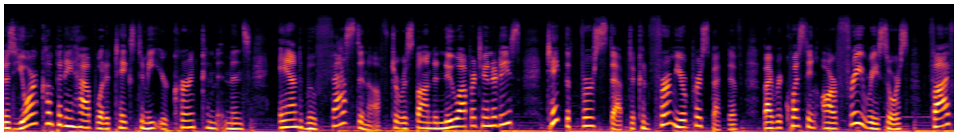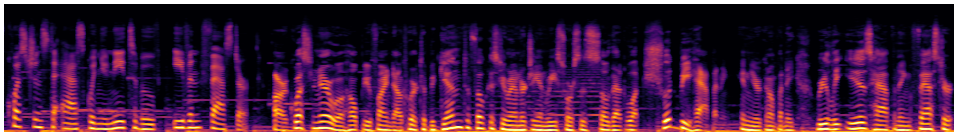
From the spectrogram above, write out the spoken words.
Does your company have what it takes to meet your current commitments and move fast enough to respond to new opportunities? Take the first step to confirm your perspective by requesting our free resource, Five Questions to Ask When You Need to Move Even Faster. Our questionnaire will help you find out where to begin to focus your energy and resources so that what should be happening in your company really is happening faster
